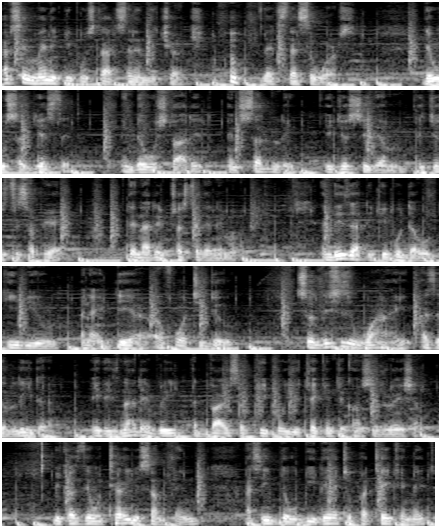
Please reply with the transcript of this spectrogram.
I've seen many people start sin in the church. that's that's the worst. They will suggest it and they will start it, and suddenly you just see them, they just disappear. They're not interested anymore. And these are the people that will give you an idea of what to do. So, this is why, as a leader, it is not every advice of people you take into consideration because they will tell you something as if they will be there to partake in it,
